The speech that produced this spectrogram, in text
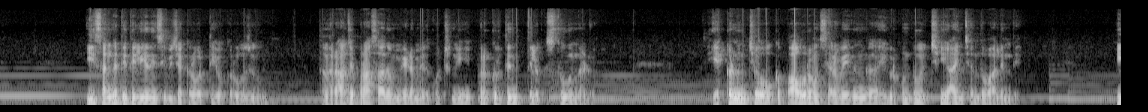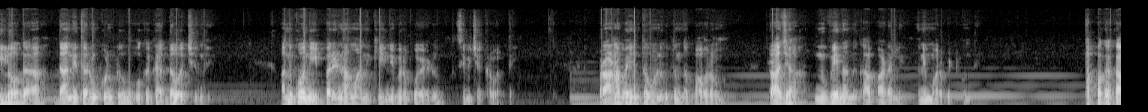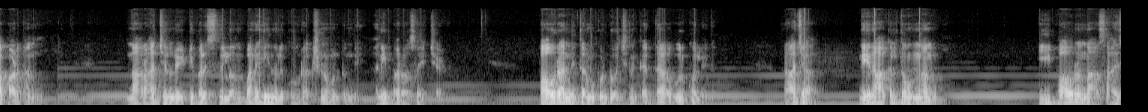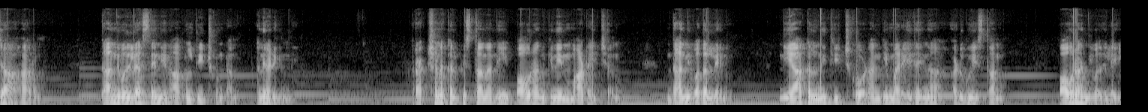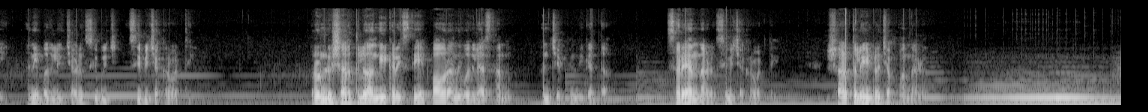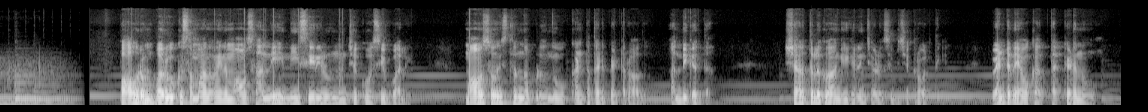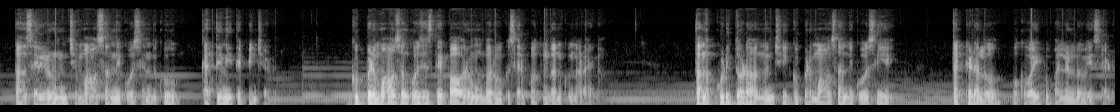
ఈ సంగతి తెలియని శిబి చక్రవర్తి ఒకరోజు తన రాజప్రాసాదం మేడ మీద కూర్చుని ప్రకృతిని తిలకిస్తూ ఉన్నాడు. ఎక్కడి నుంచో ఒక పావురం శరవేగంగా ఎగురుకుంటూ వచ్చి ఆయన చెంత వాలింది. ఈలోగా దాన్ని తరుముకుంటూ ఒక గద్ద వచ్చింది. అనుకోని పరిణామానికి నివ్వెరపోయాడు శిబి చక్రవర్తి. ప్రాణభయంతో వణుకుతున్న పావురం రాజా నువ్వే నన్ను కాపాడాలి అని మొరపెట్టుకుంది. తప్పక కాపాడతాను. నా రాజ్యంలో ఎట్టి పరిస్థితుల్లోనూ బలహీనులకు రక్షణ ఉంటుంది అని భరోసా ఇచ్చాడు. పౌరాన్ని తరుముకుంటూ వచ్చిన గద్ద ఊరుకోలేదు. రాజా నేను ఆకలితో ఉన్నాను. ఈ పావురం నా సహజ ఆహారం. దాన్ని వదిలేస్తే నేను ఆకలి తీర్చుకుంటాను అని అడిగింది. రక్షణ కల్పిస్తానని పావురానికి నేను మాట ఇచ్చాను. దాన్ని వదలలేను. నీ ఆకలిని తీర్చుకోవడానికి మరేదైనా అడుగు ఇస్తాను. పావురాన్ని వదిలేయి అని బదులిచ్చాడు శిబి శిబి చక్రవర్తి. రెండు షరతులు అంగీకరిస్తే పావురాన్ని వదిలేస్తాను అని చెప్పింది గద్ద. సరే అన్నాడు శిబి చక్రవర్తి. షరతులు ఏంటో చెప్పమన్నాడు. పావురం బరువుకు సమానమైన మాంసాన్ని నీ శరీరం నుంచే కోసి ఇవ్వాలి. మాంసం ఇస్తున్నప్పుడు నువ్వు కంట తడిపెట్టరాదు అంది గద్ద. షరతులకు అంగీకరించాడు శిబి చక్రవర్తి. వెంటనే ఒక తక్కెడను తన శరీరం నుంచి మాంసాన్ని కోసేందుకు కత్తిని తెప్పించాడు. గుప్పెడు మాంసం కోసేస్తే పావురం బరువుకు సరిపోతుంది అనుకున్నాడు ఆయన. తన కుడితోడ నుంచి గుప్పెడు మాంసాన్ని కోసి తక్కెడలో ఒకవైపు పళ్ళెంలో వేశాడు.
